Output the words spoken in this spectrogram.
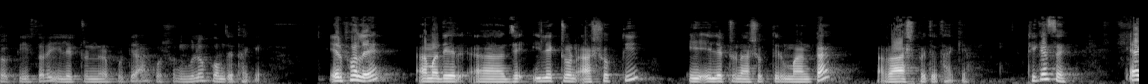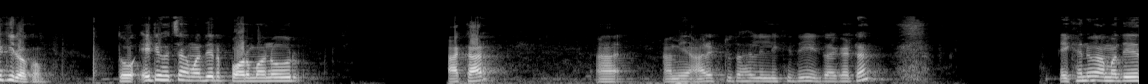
শক্তি স্তরে ইলেকট্রনের প্রতি আকর্ষণগুলো কমতে থাকে। এর ফলে আমাদের যে ইলেকট্রন আসক্তি, এই ইলেকট্রন আসক্তির মানটা হ্রাস পেতে থাকে। ঠিক আছে? একই রকম। তো এটি হচ্ছে আমাদের পরমাণুর আকার। আমি আরেকটু তাহলে লিখে দিই এই জায়গাটা। এখানেও আমাদের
